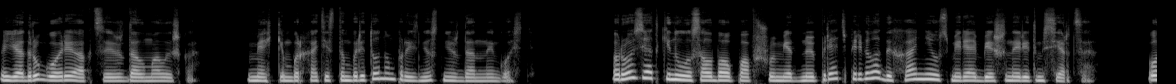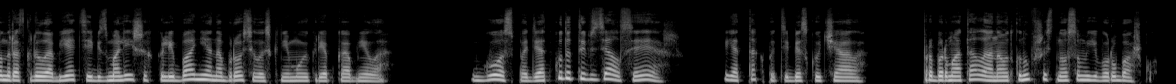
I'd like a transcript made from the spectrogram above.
«Я другой реакции ждал, малышка», — мягким бархатистым баритоном произнес нежданный гость. Рози откинула с лба упавшую медную прядь, перевела дыхание, усмиряя бешеный ритм сердца. Он раскрыл объятия, без малейших колебаний она бросилась к нему и крепко обняла. «Господи, откуда ты взялся, Эш? Я так по тебе скучала». Пробормотала она, уткнувшись носом в его рубашку.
